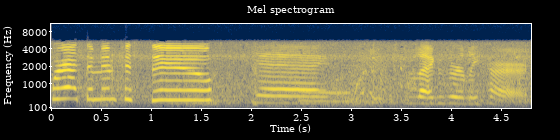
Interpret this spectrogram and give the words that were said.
We're at the Memphis Zoo! Yay! Legs really hurt.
